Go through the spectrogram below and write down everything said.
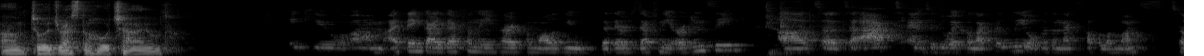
um, to address the whole child. I think I definitely heard from all of you that there's definitely urgency uh, to, to act and to do it collectively over the next couple of months to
